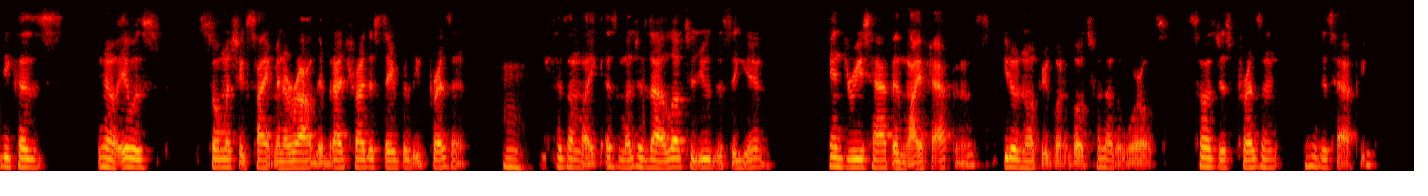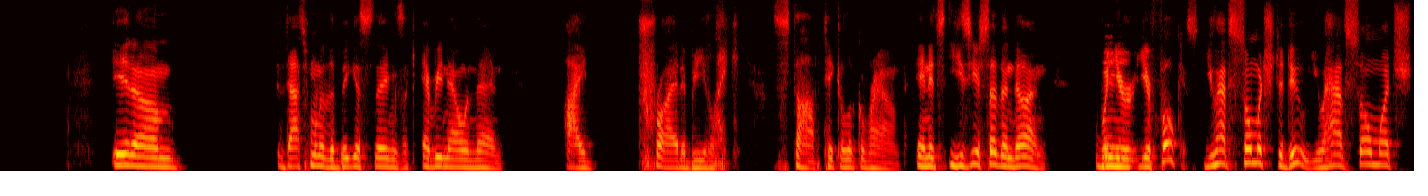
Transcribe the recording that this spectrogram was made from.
because you know it was so much excitement around it. But I tried to stay really present mm. because I'm like, as much as I love to do this again, injuries happen, life happens. You don't know if you're going to go to another world. So I was just present and just happy. It um, that's one of the biggest things. Like every now and then, I try to be like, stop, take a look around, and it's easier said than done when mm-hmm. you're you're focused. You have so much to do. You have so much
